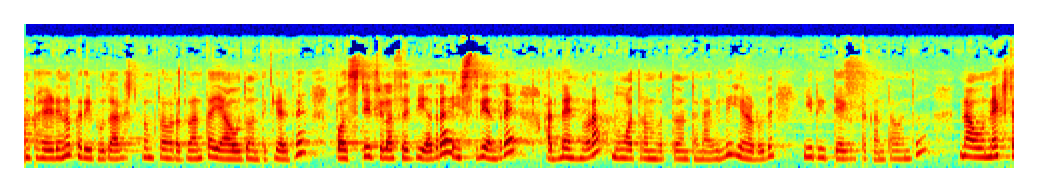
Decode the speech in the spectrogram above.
ಅಂತ ಹೇಳಿನೂ ಕರಿಬೋದು. ಅಗಸ್ಟ್ ಕೊಮ್ಟ್ ಅವರ ಗ್ರಂಥ ಯಾವುದು ಅಂತ ಕೇಳಿದ್ರೆ ಪಾಸಿಟಿವ್ ಫಿಲಾಸಫಿ ಅದರ ಇಸ್ವಿ ಅಂದರೆ ಹದಿನೆಂಟುನೂರ ಮೂವತ್ತೊಂಬತ್ತು ಅಂತ ನಾವಿಲ್ಲಿ ಹೇಳ್ಬೋದು. ಈ ರೀತಿಯಾಗಿರ್ತಕ್ಕಂಥ ಒಂದು, ನಾವು ನೆಕ್ಸ್ಟ್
